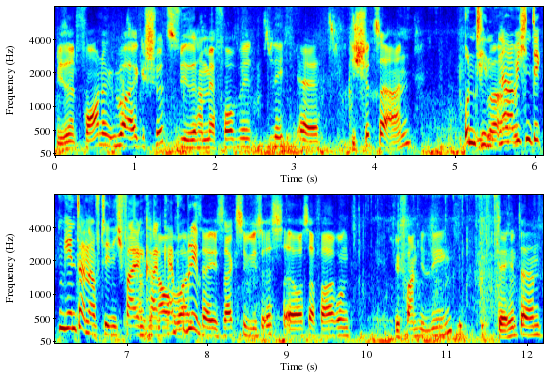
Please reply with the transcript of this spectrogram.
wir sind vorne überall geschützt. Wir haben ja vorbildlich äh, die Schütze an. Und hinten habe ich einen dicken Hintern, auf den ich fallen kann. Genau, Kein aber Problem. Ich, ich sag's dir, wie es ist, äh, aus Erfahrung. Wir fahren hier links. Der Hintern,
